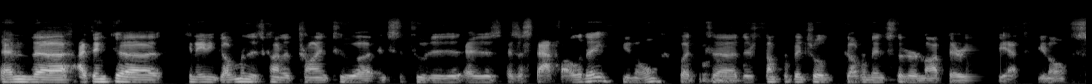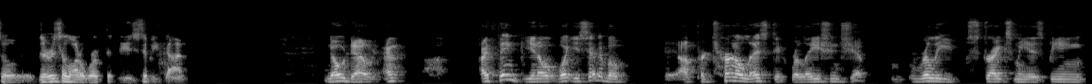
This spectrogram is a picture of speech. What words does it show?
and uh, i think uh, Canadian government is kind of trying to uh, institute it as, as a stat holiday, you know, but mm-hmm. uh, there's some provincial governments that are not there yet, you know, so there is a lot of work that needs to be done. No doubt. And I think, you know, what you said about a paternalistic relationship really strikes me as being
